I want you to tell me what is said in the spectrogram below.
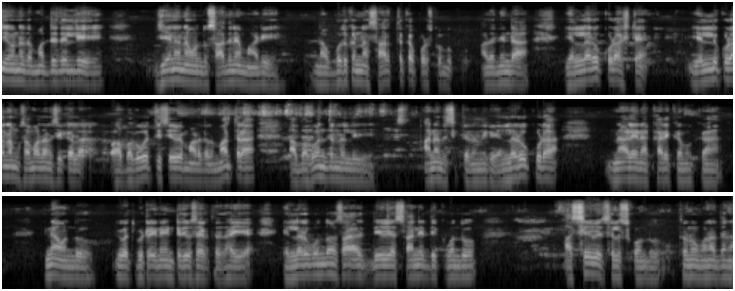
ಜೀವನದ ಮಧ್ಯದಲ್ಲಿ ಏನನ್ನ ಒಂದು ಸಾಧನೆ ಮಾಡಿ ನಾವು ಬದುಕನ್ನು ಸಾರ್ಥಕ ಪಡಿಸ್ಕೊಬೇಕು ಅದರಿಂದ ಎಲ್ಲರೂ ಕೂಡ ಅಷ್ಟೇ. ಎಲ್ಲೂ ಕೂಡ ನಮ್ಗೆ ಸಮಾಧಾನ ಸಿಕ್ಕಲ್ಲ. ಆ ಭಗವತಿ ಸೇವೆ ಮಾಡೋದ್ರಲ್ಲಿ ಮಾತ್ರ ಆ ಭಗವಂತನಲ್ಲಿ ಆನಂದ ಸಿಗ್ತದೆ. ನನಗೆ ಎಲ್ಲರೂ ಕೂಡ ನಾಳಿನ ಕಾರ್ಯಕ್ರಮಕ್ಕೆ ಇನ್ನೂ ಒಂದು ಇವತ್ತು ಬಿಟ್ಟರೆ ಇನ್ನು ಎಂಟು ದಿವಸ ಇರ್ತದೆ. ಹಾಗೆ ಎಲ್ಲರೂ ಬಂದು ಆ ಸಾ, ದೇವಿಯ ಸಾನ್ನಿಧ್ಯಕ್ಕೆ ಬಂದು ಆ ಸೇವೆ ಸಲ್ಲಿಸ್ಕೊಂಡು ತನು ಮನದನ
